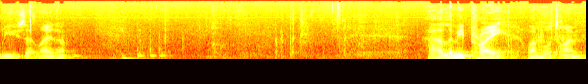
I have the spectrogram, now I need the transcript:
We'll use that later. Uh, let me pray one more time.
